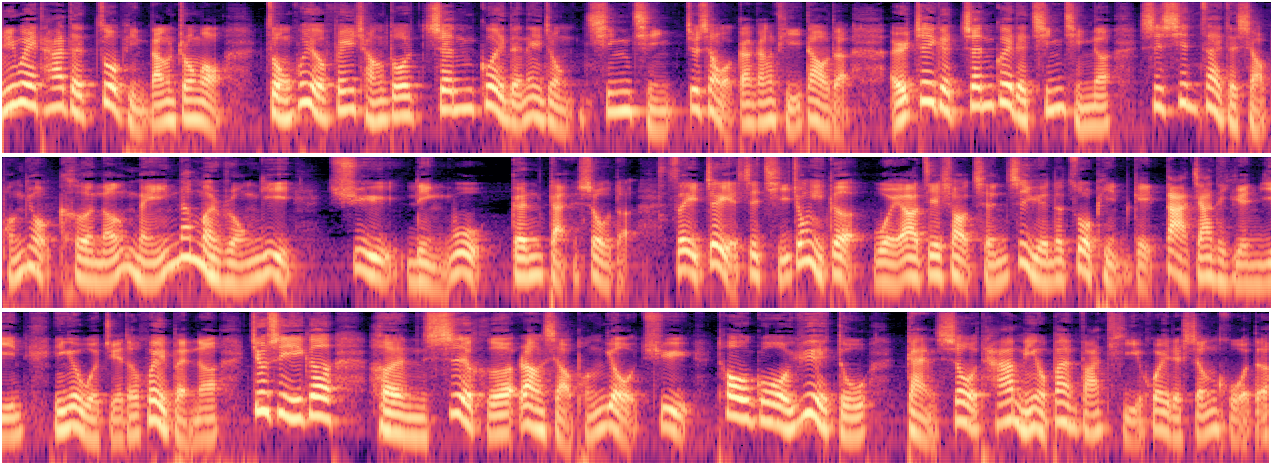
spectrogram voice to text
因为他的作品当中哦，总会有非常多珍贵的那种亲情，就像我刚刚提到的，而这个珍贵的亲情呢，是现在的小朋友可能没那么容易去领悟跟感受的。所以这也是其中一个我要介绍陈志源的作品给大家的原因，因为我觉得绘本呢，就是一个很适合让小朋友去透过阅读感受他没有办法体会的生活的。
